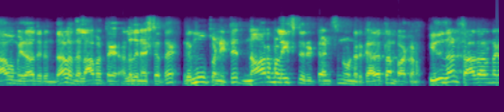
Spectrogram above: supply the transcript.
லாபம் ஏதாவது இருந்தால் அந்த லாபத்தை அல்லது நஷ்டத்தை ரிமூவ் பண்ணிட்டு நார்மலைஸ்டு ரிட்டர்ன்ஸ் ஒன்னு இருக்கு. அதை தான் பார்க்கணும். இதுதான் சாதாரண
